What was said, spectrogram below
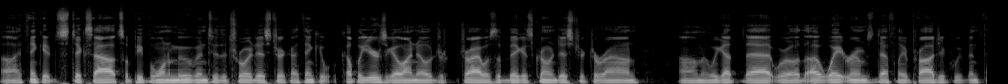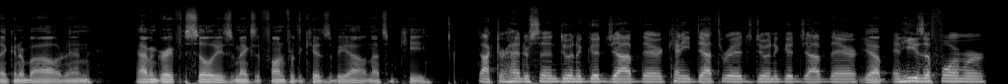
Uh, I think it sticks out, so people want to move into the Troy district. I think it, a couple years ago, I know Triad was the biggest growing district around, um, and we got that. Where the weight room is definitely a project we've been thinking about, and having great facilities makes it fun for the kids to be out, and that's key. Dr. Henderson doing a good job there. Kenny Deathridge doing a good job there. Yep. And he's a former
